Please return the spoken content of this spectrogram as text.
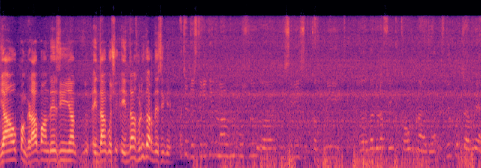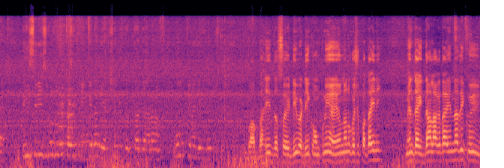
ਜਾਂ ਉਹ ਭੰਗੜਾ ਪਾਉਂਦੇ ਸੀ ਜਾਂ ਇਦਾਂ ਕੁਝ ਇਦਾਂ ਥੋੜੀ ਕਰਦੇ ਸੀਗੇ। ਅੱਛਾ, ਜਿਸ ਤਰੀਕੇ ਦੇ ਨਾਲ ਹੁਣ ਉਸ ਟੀ ਸੀਰੀਜ਼ ਕੰਪਨੀ ਦਾ ਜਿਹੜਾ ਫੇਕ ਅਕਾਊਂਟ ਬਣਾਇਆ ਗਿਆ, ਉਸ ਦੇ ਉੱਪਰ ਚੱਲ ਰਿਹਾ ਹੈ। ਟੀ ਸੀਰੀਜ਼ ਵੱਲੋਂ ਵੀ ਕਿਸੇ ਤਰੀਕੇ ਦਾ ਰਿਐਕਸ਼ਨ ਨਹੀਂ ਦਿੱਤਾ ਜਾ ਰਿਹਾ? ਉਹ ਕਿਵੇਂ ਦੇਖਦੇ ਹੋ ਤੁਸੀਂ? ਬਾਬਾ ਜੀ, ਦੱਸੋ, ਏਡੀ ਵੱਡੀ ਕੰਪਨੀ ਹੋਏ ਉਹਨਾਂ ਨੂੰ ਕੁਝ ਪਤਾ ਹੀ ਨਹੀਂ। ਮੈਨੂੰ ਤਾਂ ਇਦਾਂ ਲੱਗਦਾ ਇਹਨਾਂ ਦੀ ਕੋਈ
